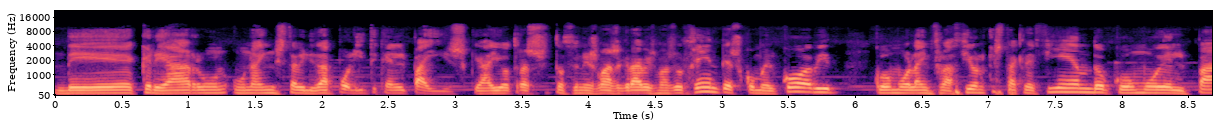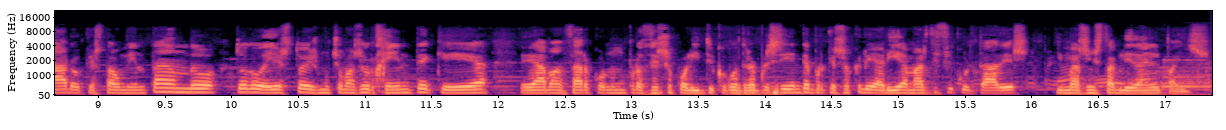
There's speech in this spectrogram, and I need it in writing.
de crear un, una instabilidad política en el país que hay otras situaciones más graves, más urgentes, como el COVID, como la inflación que está creciendo, como el paro que está aumentando. Todo esto es mucho más urgente que eh, avanzar con un proceso político contra el presidente, porque eso crearía más dificultades y más instabilidad en el país.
